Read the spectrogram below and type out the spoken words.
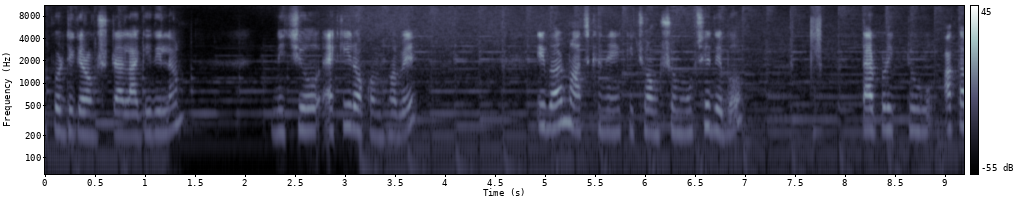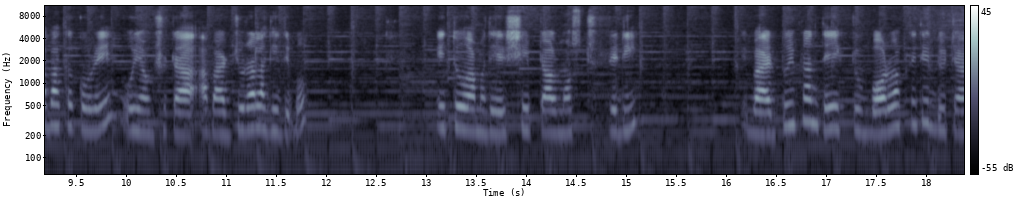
উপর দিকের অংশটা লাগিয়ে দিলাম। নিচেও একই রকম হবে। এবার মাঝখানে কিছু অংশ মুছে দেব। তারপর একটু আঁকা বাঁকা করে ওই অংশটা আবার জোড়া লাগিয়ে দেব। এই তো আমাদের শেপটা অলমোস্ট রেডি এবার দুই প্রান্তে একটু বড় আকৃতির দুইটা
